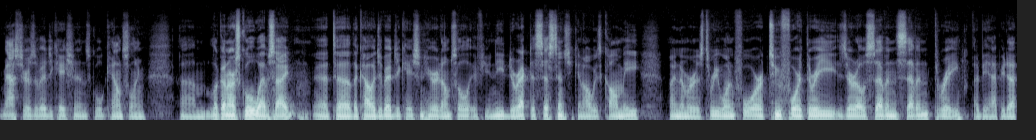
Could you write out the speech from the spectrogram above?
Masters of Education and School Counseling, um, look on our school website at uh, the College of Education here at UMSL. If you need direct assistance, you can always call me. My number is 314 243 0773. I'd be happy to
